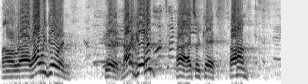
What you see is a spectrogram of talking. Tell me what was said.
All right, how are we doing? Good. Not good? Ah, that's okay. Um,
